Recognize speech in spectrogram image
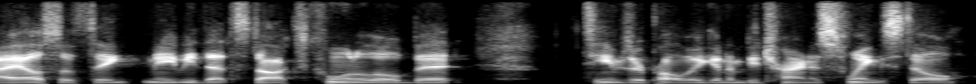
I also think maybe that stock's cooling a little bit. Teams are probably going to be trying to swing still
